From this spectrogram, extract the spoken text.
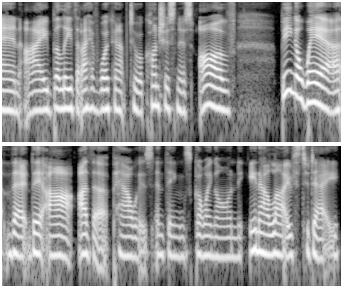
And I believe that I have woken up to a consciousness of being aware that there are other powers and things going on in our lives today.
